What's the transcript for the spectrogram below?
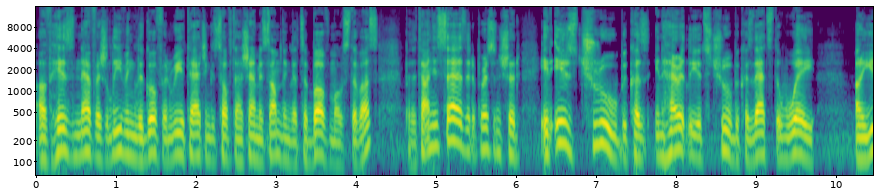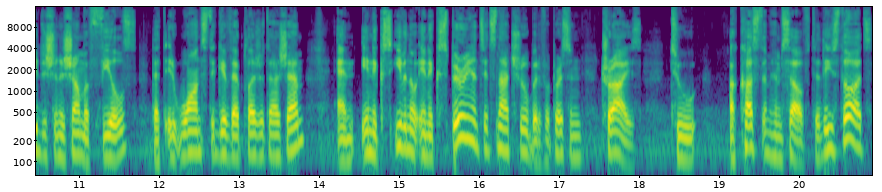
of his nefesh leaving the guf and reattaching itself to Hashem is something that's above most of us. But the Tanya says that a person should, it is true because inherently it's true because that's the way a Yiddish neshama feels that it wants to give that pleasure to Hashem, and in even though in experience it's not true, but if a person tries to accustom himself to these thoughts,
